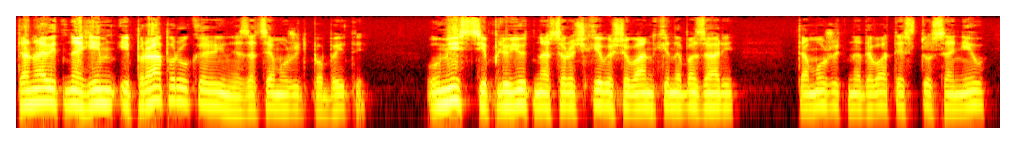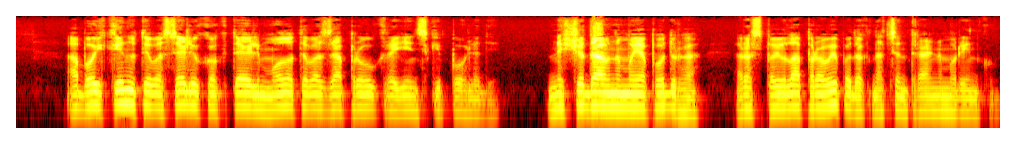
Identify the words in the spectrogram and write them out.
Та навіть на гімн і прапор України за це можуть побити. У місті плюють на сорочки вишиванки на базарі та можуть надавати стусанів або й кинути Василю коктейль Молотова за проукраїнські погляди. Нещодавно моя подруга розповіла про випадок на центральному ринку.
